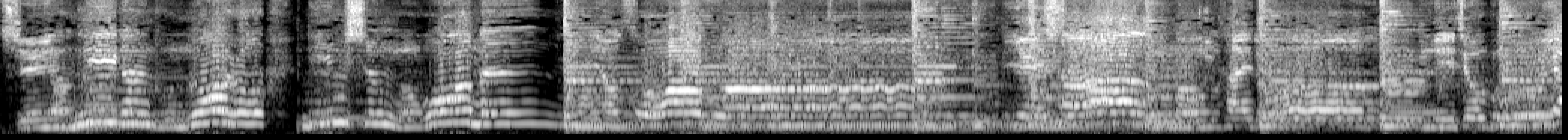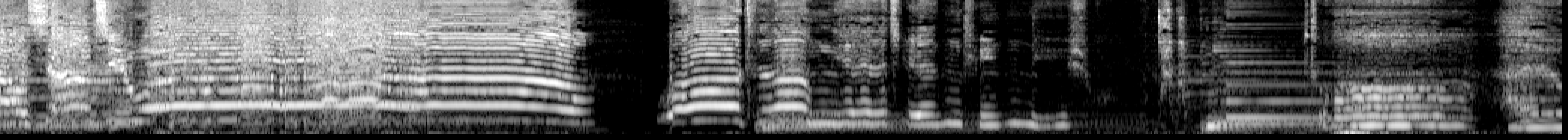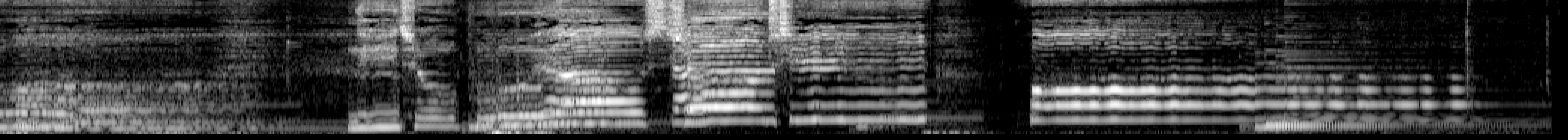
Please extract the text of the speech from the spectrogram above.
只要你敢不懦弱，凭什么我们要错过？夜长梦太多，你就不要想起我。我等夜间听你说多爱我。就不要想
